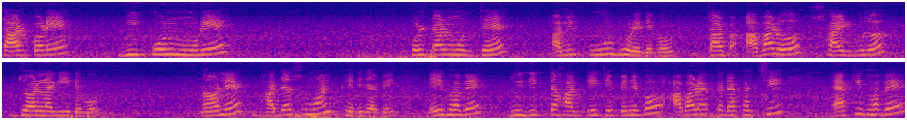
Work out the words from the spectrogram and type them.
তারপরে দুই কোণ মুড়ে খোলটার মধ্যে আমি পুর ভরে দেব। তারপর আবারও সাইডগুলো জল লাগিয়ে দেব। নাহলে ভাজার সময় ফেটে যাবে। এইভাবে দুই দিকটা হাত দিয়ে চেপে নেব। আবারও একটা দেখাচ্ছি। একইভাবে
